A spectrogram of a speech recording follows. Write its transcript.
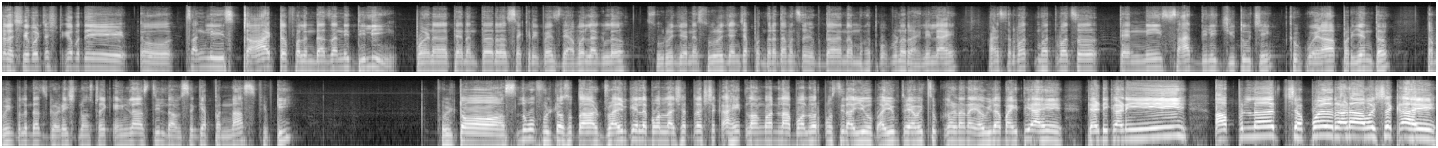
चला शेवटच्या षटकामध्ये चांगली स्टार्ट फलंदाजांनी दिली पण त्यानंतर सॅक्रिफाईस द्यावं लागलं. सूरज यांना सूरज यांच्या पंधरा धावांचं योगदान महत्त्वपूर्ण राहिलेलं आहे. आणि सर्वात महत्वाचं त्यांनी साथ दिली जितूची खूप वेळापर्यंत. नवीन फलंदाज गणेश नॉस्ट्राईक एंडला असतील धावसंख्या पन्नास fifty full toss low full toss होता. ड्राईव्ह केलं बॉलला शतरक्षक आहेत. लॉंग ऑनला बॉलवर पोहोचतील अयुब अयुब तर यावेळी चूक करणार नाही. अविला माहिती आहे. त्या ठिकाणी आपलं चपळ राहणं आवश्यक आहे.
